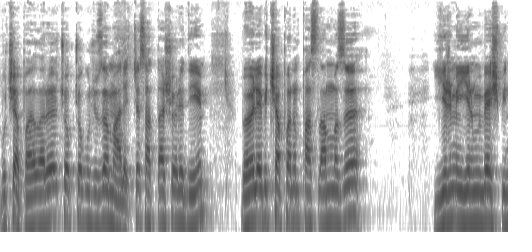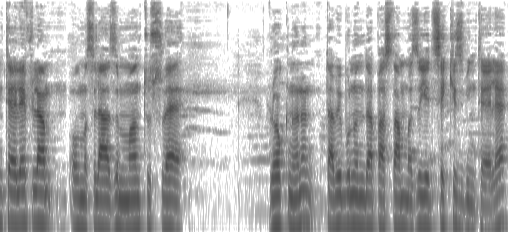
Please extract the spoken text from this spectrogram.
Bu çapaları çok çok ucuza mal edeceğiz. Hatta şöyle diyeyim. Böyle bir çapanın paslanması 20-25 bin TL falan olması lazım. Mantus ve Rokna'nın. Tabi bunun da paslanması 7-8 bin TL.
